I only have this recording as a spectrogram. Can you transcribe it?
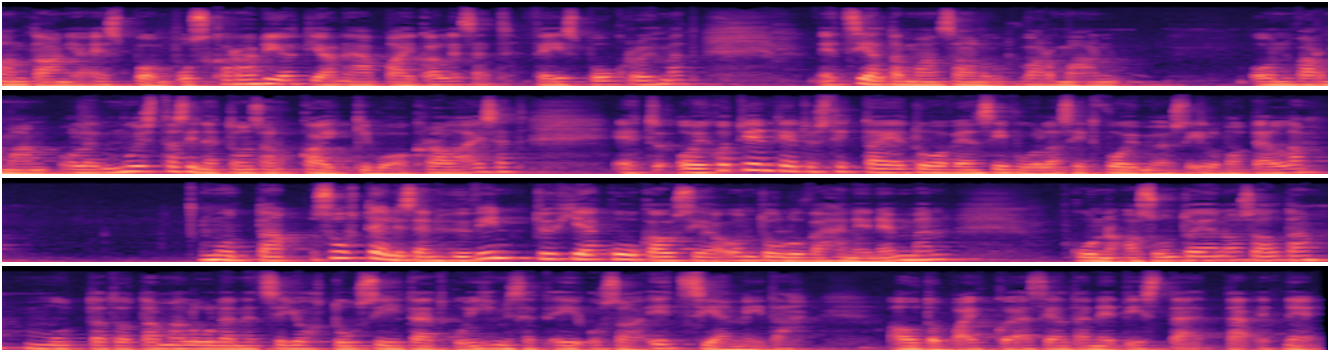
Vantaan ja Espoon puskaradiot ja nämä paikalliset Facebook-ryhmät. Et sieltä mä oon saanut varmaan, on varmaan, olen, muistasin, että on saanut kaikki vuokralaiset. Et oikotien tietysti tai etuoven sivuilla sit voi myös ilmoitella. Mutta suhteellisen hyvin tyhjiä kuukausia on tullut vähän enemmän kuin asuntojen osalta, mutta tota, mä luulen, että se johtuu siitä, että kun ihmiset ei osaa etsiä niitä autopaikkoja sieltä netistä, että, että ne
